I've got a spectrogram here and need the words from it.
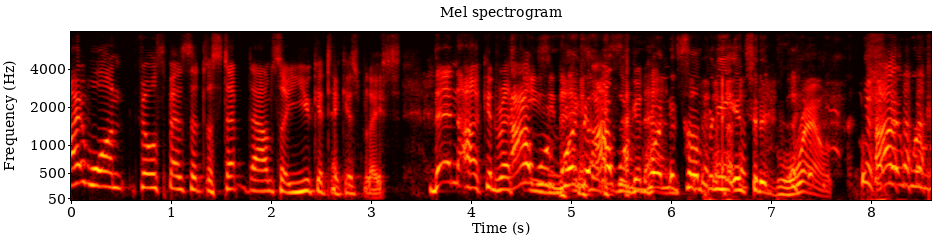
I want Phil Spencer to step down so you can take his place. Then I could rest I would that run, the, I Xbox is in would good run the company into the ground. I would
